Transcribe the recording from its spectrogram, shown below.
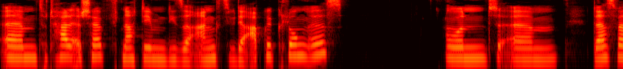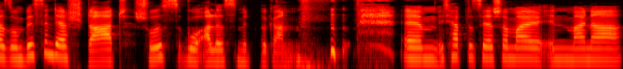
Ähm, total erschöpft, nachdem diese Angst wieder abgeklungen ist. Und ähm, das war so ein bisschen der Startschuss, wo alles mit begann. ähm, ich habe das ja schon mal in meiner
